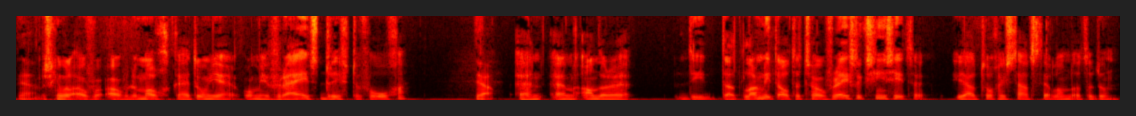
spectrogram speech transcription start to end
Ja. misschien wel over, over de mogelijkheid om je, om je vrijheidsdrift te volgen. Ja. En, en anderen die dat lang niet altijd zo vreselijk zien zitten... jou toch in staat stellen om dat te doen.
